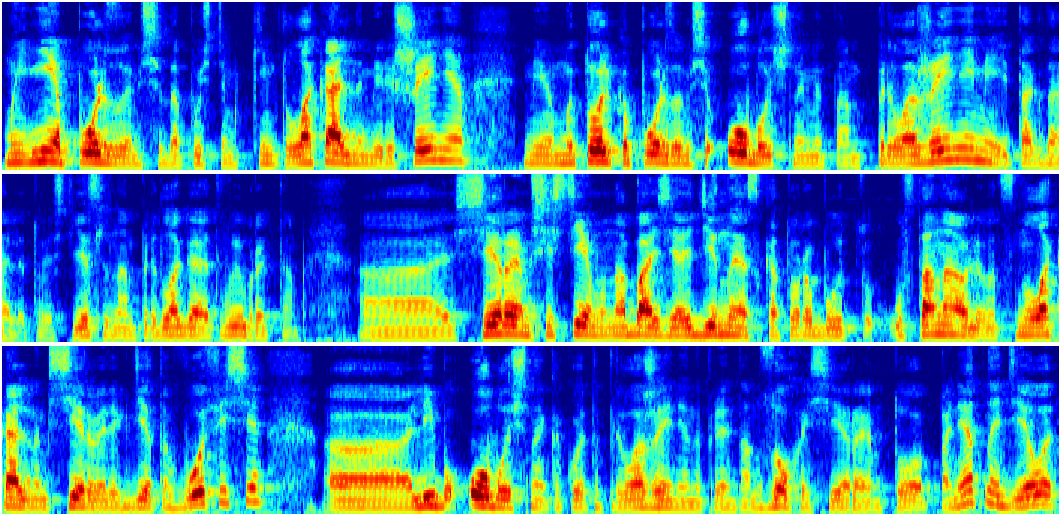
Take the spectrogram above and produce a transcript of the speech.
мы не пользуемся, допустим, какими-то локальными решениями, мы только пользуемся облачными там, приложениями и так далее. То есть, если нам предлагают выбрать там, а, CRM-систему на базе 1С, которая будет устанавливаться на локальном сервере где-то в офисе, а, либо облачное какое-то приложение, например, там Zoho CRM, то, понятное дело,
